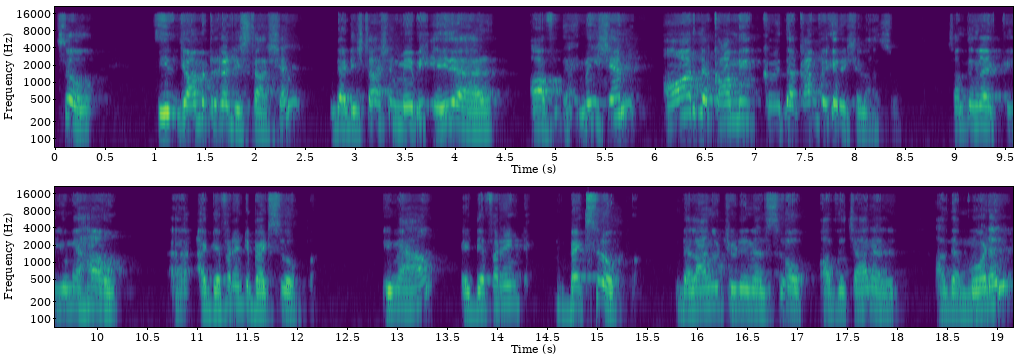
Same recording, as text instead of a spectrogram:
So, in geometrical distortion, the distortion may be either of dimension or the, the configuration also. Something like you may have uh, a different bed slope. You may have a different bed slope, the longitudinal slope of the channel of the model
